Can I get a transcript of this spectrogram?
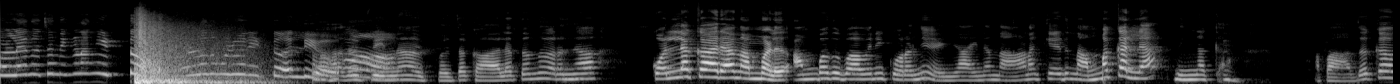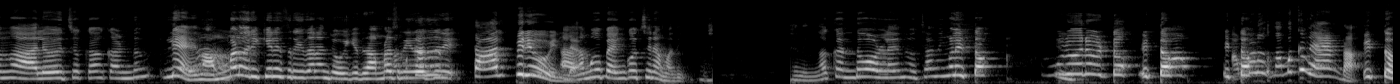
ഉള്ളേന്ന് വെച്ചാൽ നിങ്ങൾ അങ്ങ് ഇട്ടോ. ഉള്ളത് മുഴുവൻ ഇട്ടോ അല്ലയോ? അത് പിന്നെ ഇപ്പോഴത്തെ കാലത്തെന്ന് പറഞ്ഞാ കൊല്ലക്കാരാ നമ്മൾ. അമ്പത് പവനി കുറഞ്ഞു കഴിഞ്ഞാൽ അതിനെ നാണക്കേട് നമ്മക്കല്ല നിങ്ങക്ക. അപ്പൊ അതൊക്കെ ഒന്ന് ആലോചിച്ചൊക്കെ കണ്ടു. ഇല്ലേ? നമ്മൾ ഒരിക്കലും ശ്രീധരൻ ചോദിക്കരുത് നമ്മളെ ശ്രീധരത്തിന് താല്പര്യവും നമുക്ക് പെങ്കൊച്ചിനെ മതി. പക്ഷെ നിങ്ങൾക്ക് എന്തോ ഉള്ളതെന്ന് വെച്ചാൽ നിങ്ങൾ ഇട്ടോ. മുഴുവനും ഇട്ടോ. ഇട്ടോ. ഇട്ടോ. നമുക്ക് വേണ്ട. ഇട്ടോ.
